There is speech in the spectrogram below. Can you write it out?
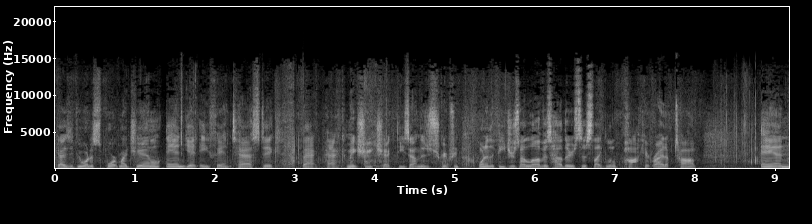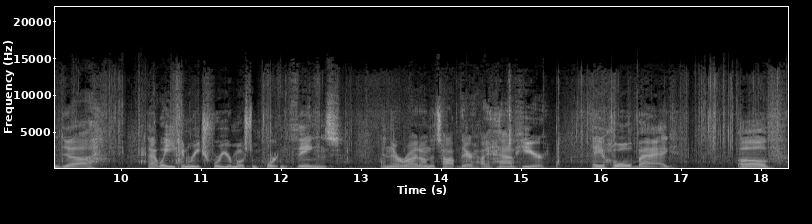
Guys, if you want to support my channel and get a fantastic backpack, make sure you check these out in the description. One of the features I love is how there's this like little pocket right up top. And uh, that way you can reach for your most important things. And they're right on the top there. I have here a whole bag of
